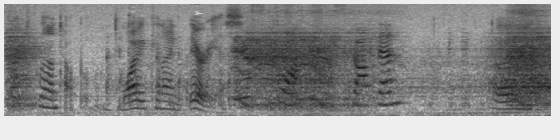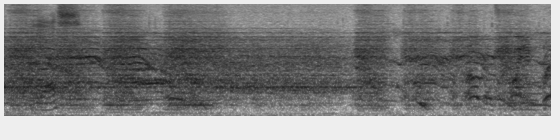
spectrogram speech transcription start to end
Practically on top of him. Why can I... There he is. They're strong. Can you stop them? Um, yes. I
